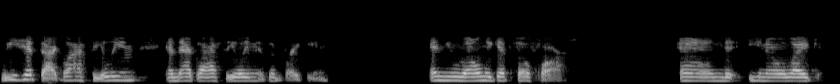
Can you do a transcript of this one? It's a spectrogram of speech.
we hit that glass ceiling and that glass ceiling isn't breaking. And you only get so far. And you know like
